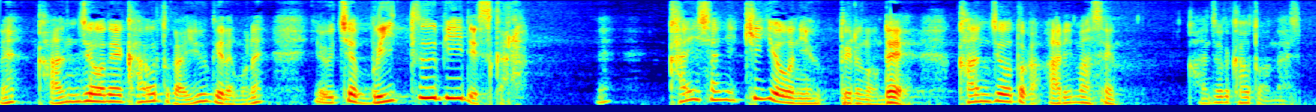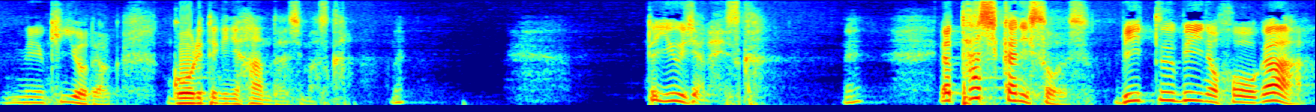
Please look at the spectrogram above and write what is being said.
ね、感情で買うとか言うけどもね、うちは V2B ですから。ね、会社に、企業に売ってるので、感情とかありません。感情で買うとかないです。企業では合理的に判断しますから。ね、って言うじゃないですか。ね、いや確かにそうです。B2B の方が、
